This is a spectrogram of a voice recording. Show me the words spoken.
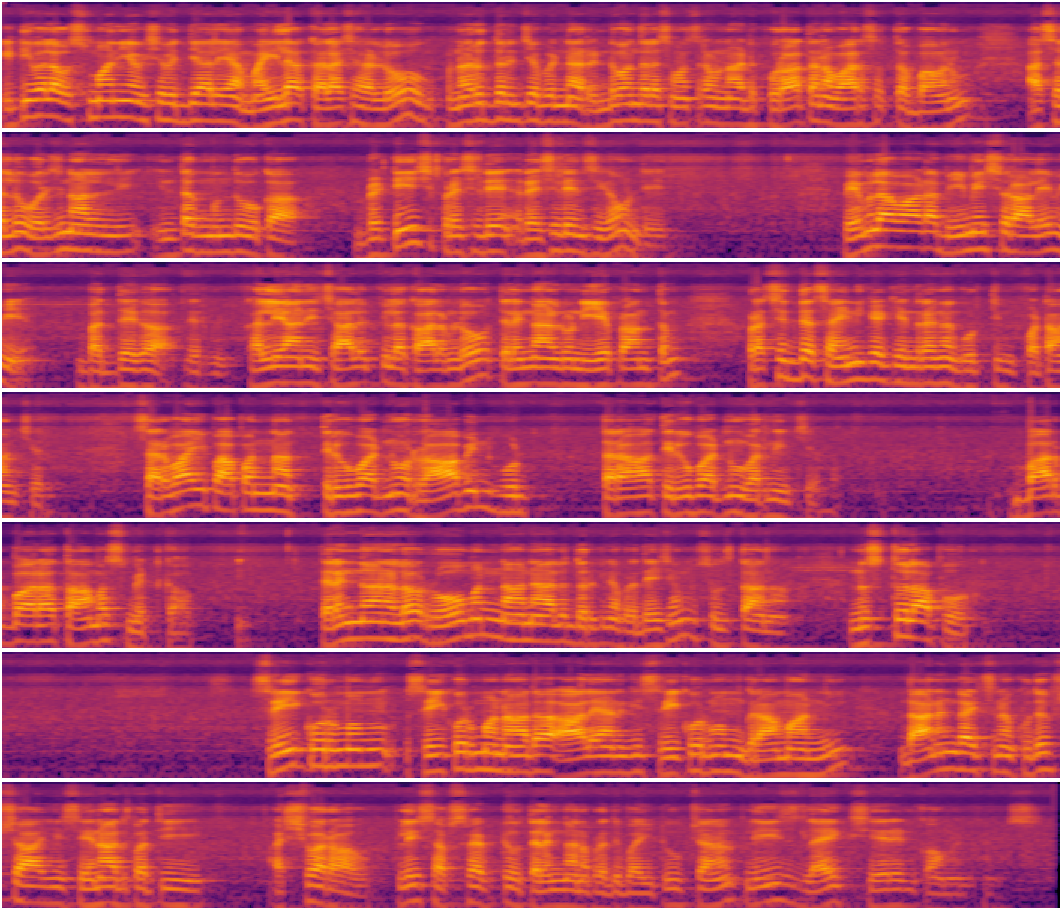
ఇటీవల ఉస్మానియా విశ్వవిద్యాలయ మహిళా కళాశాలలో పునరుద్ధరించబడిన రెండు వందల సంవత్సరం నాటి పురాతన వారసత్వ భవనం అసలు ఒరిజినాలి ఇంతకుముందు ఒక బ్రిటిష్ ప్రెసిడె రెసిడెన్సీగా ఉండేది. వేములవాడ భీమేశ్వర ఆలయం బద్దెగా నిర్మి కళ్యాణి చాళుక్యుల కాలంలో తెలంగాణలోని ఏ ప్రాంతం ప్రసిద్ధ సైనిక కేంద్రంగా గుర్తింపు పటాంచారు సర్వాయి పాపన్న తిరుగుబాటును రాబిన్ హుడ్ తరహా తిరుగుబాటును వర్ణించేవారు. బార్బారా థామస్ మెట్కావ్ తెలంగాణలో రోమన్ నాణ్యాలు దొరికిన ప్రదేశం సుల్తానా నుస్తులాపూర్. శ్రీకుర్మం శ్రీకుర్మనాథ ఆలయానికి శ్రీకుర్మం గ్రామాన్ని దానంగా ఇచ్చిన కుతుబ్ షాహీ సేనాధిపతి Ashwarao please subscribe to Telangana Pratibha YouTube channel please like share and comment friends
